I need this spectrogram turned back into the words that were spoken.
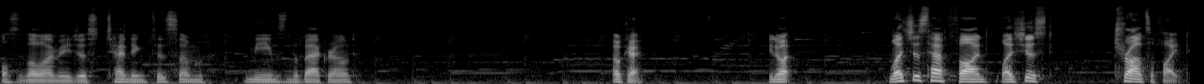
Also, don't mind me just tending to some memes in the background. Okay. You know what? Let's just have fun. Let's just trounce a fight.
